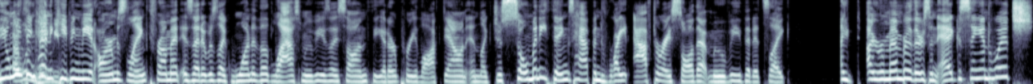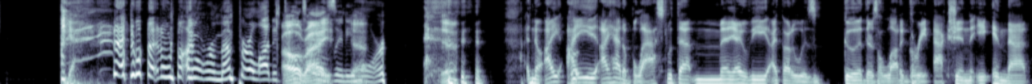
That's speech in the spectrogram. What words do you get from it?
the only thing kind of keeping me at arm's length from it is that it was like one of the last movies I saw in theater pre lockdown, and like just so many things happened right after I saw that movie that it's like I I remember there's an egg sandwich. Yeah. I don't I don't know I don't remember a lot of details oh, right. anymore. Yeah. Yeah. no, I, I I had a blast with that movie. I thought it was good. There's a lot of great action in that.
